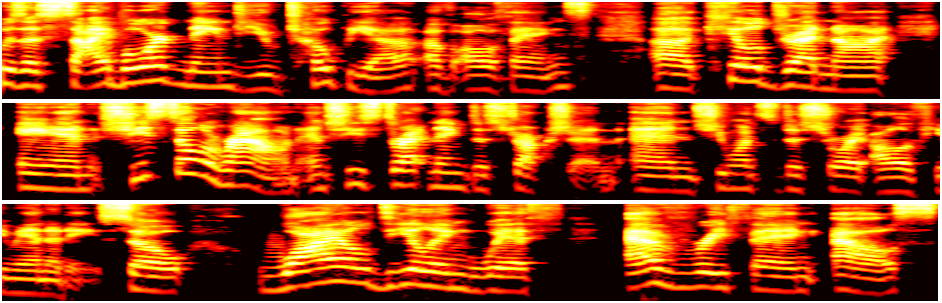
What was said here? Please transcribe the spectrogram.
is a cyborg named Utopia, of all things, uh, killed Dreadnought, and she's still around and she's threatening destruction and she wants to destroy all of humanity. So while dealing with everything else,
